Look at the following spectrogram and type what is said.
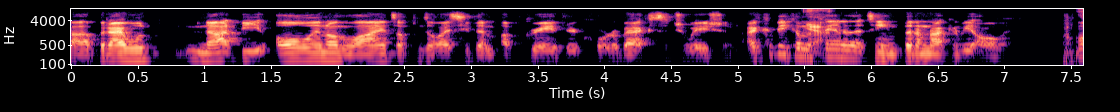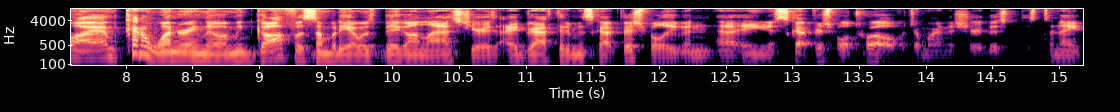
Uh, but I will not be all in on the Lions up until I see them upgrade their quarterback situation. I could become Yeah. a fan of that team, but I'm not going to be all in. Well, I, I'm kind of wondering though. I mean, Goff was somebody I was big on last year. I drafted him in Scott Fishbowl, even uh, you know, Scott Fishbowl 12, which I'm wearing this shirt this, this tonight.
